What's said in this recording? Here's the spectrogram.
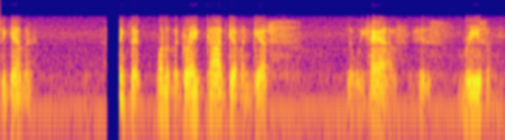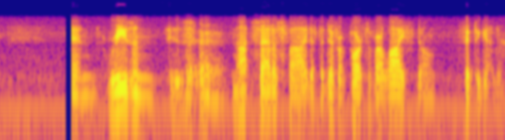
together? I think that one of the great God given gifts that we have is reason. And reason is not satisfied if the different parts of our life don't fit together.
